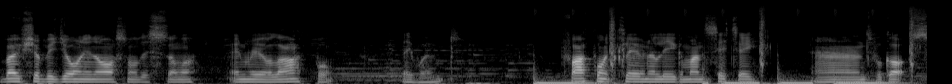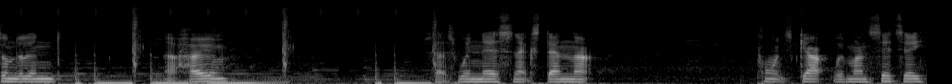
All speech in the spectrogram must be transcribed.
Both should be joining Arsenal this summer in real life, but they won't. Five points clear in the league of Man City and we've got Sunderland at home. So let's win this. And extend that points gap with Man City.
